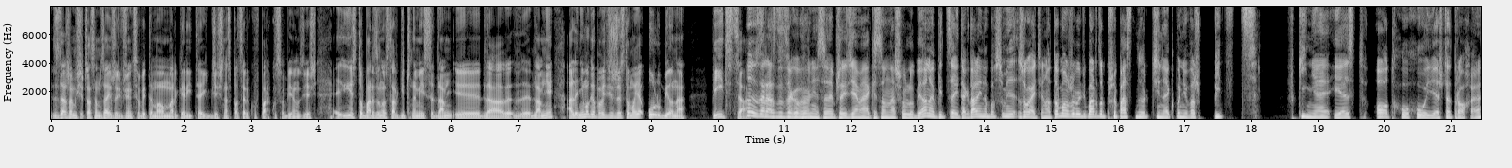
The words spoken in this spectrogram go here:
Zdarza mi się czasem zajrzeć, wziąć sobie tę małą margeritę i gdzieś na spacerku w parku sobie ją zjeść. E, Jest to bardzo nostalgiczne miejsce dla, e, dla, e, dla mnie, ale nie mogę powiedzieć, że jest to moja ulubiona pizza. No zaraz do tego pewnie sobie przejdziemy, jakie są nasze ulubione pizze i tak dalej, no bo w sumie, słuchajcie, no to może być bardzo przypastny odcinek, ponieważ pizz w kinie jest od chuchu jeszcze trochę.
